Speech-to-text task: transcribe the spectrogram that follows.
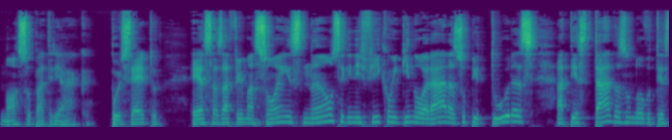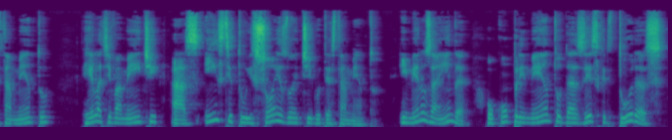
nosso patriarca. Por certo, essas afirmações não significam ignorar as rupturas atestadas no Novo Testamento relativamente às instituições do Antigo Testamento, e menos ainda o cumprimento das Escrituras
